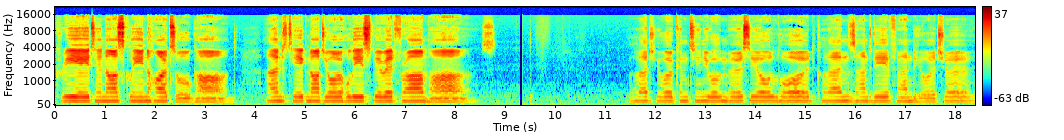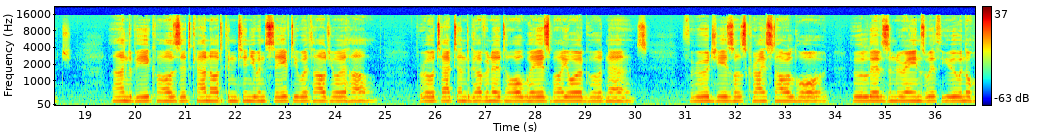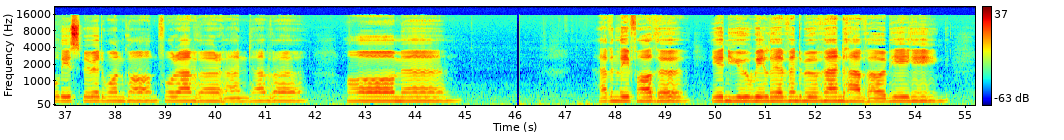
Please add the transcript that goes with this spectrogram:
Create in us clean hearts, O God and take not your Holy Spirit from us. Let your continual mercy, O Lord, cleanse and defend your church. And because it cannot continue in safety without your help, protect and govern it always by your goodness. Through Jesus Christ our Lord who lives and reigns with you in the Holy Spirit, one God, for ever and ever. Amen. Heavenly Father, in you we live and move and have our being.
